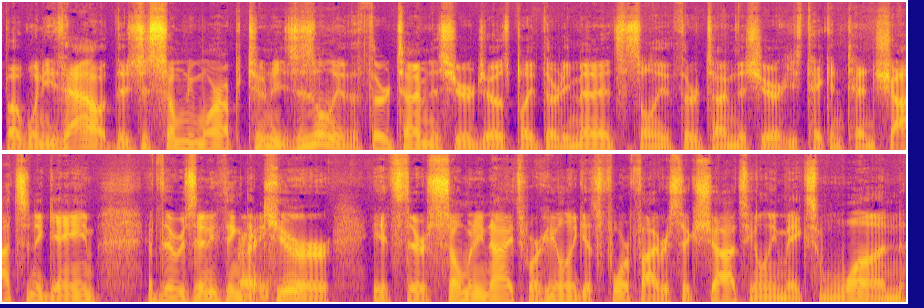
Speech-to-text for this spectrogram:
But when he's out, there's just so many more opportunities. This is only the third time this year Joe's played 30 minutes. It's only the third time this year he's taken 10 shots in a game. If there was anything right. to cure, it's there's so many nights where he only gets four, five, or six shots. He only makes one,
